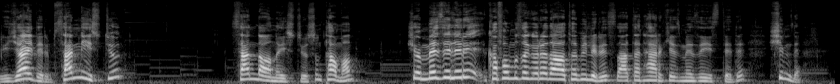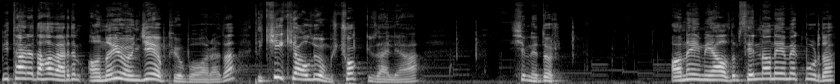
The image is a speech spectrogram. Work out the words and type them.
Rica ederim. Sen ne istiyorsun? Sen de ana istiyorsun. Tamam. Şöyle mezeleri kafamıza göre dağıtabiliriz. Zaten herkes meze istedi. Şimdi bir tane daha verdim. Anayı önce yapıyor bu arada. 2-2 alıyormuş. Çok güzel ya. Şimdi dur. Ana yemeği aldım. Senin ana yemek burada.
